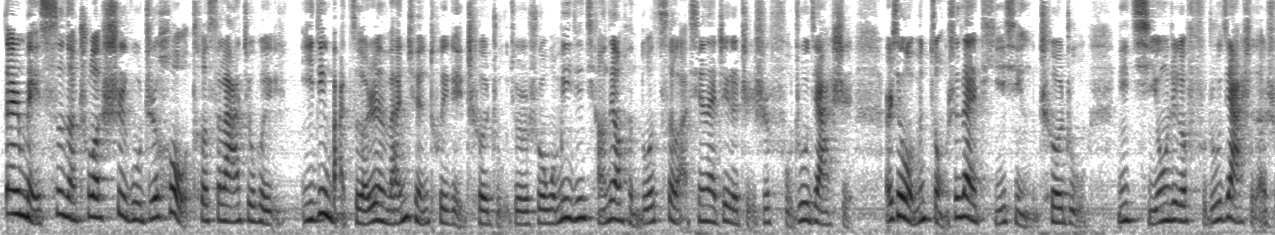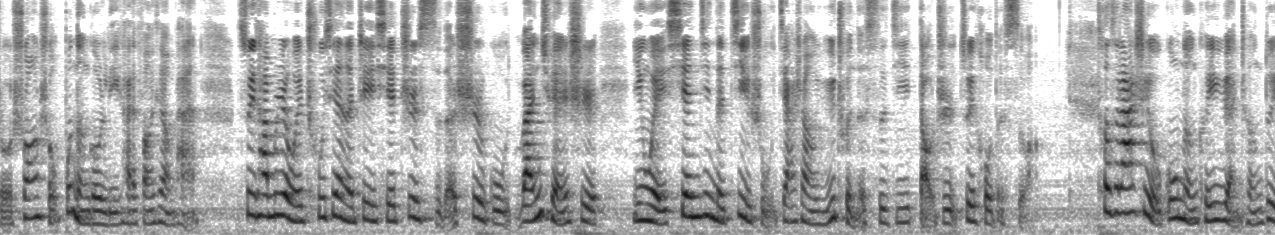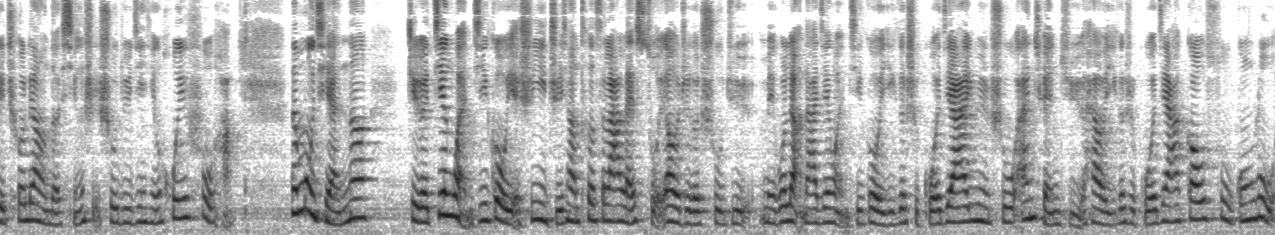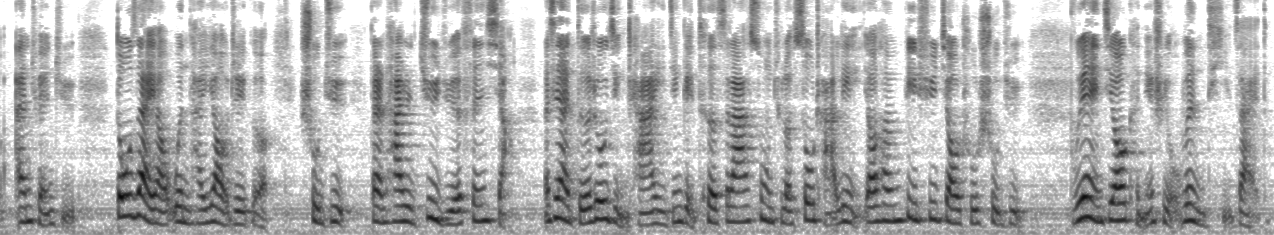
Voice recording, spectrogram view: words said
但是每次呢，出了事故之后，特斯拉就会一定把责任完全推给车主，就是说我们已经强调很多次了，现在这个只是辅助驾驶，而且我们总是在提醒车主，你启用这个辅助驾驶的时候，双手不能够离开方向盘。所以他们认为出现的这些致死的事故，完全是因为先进的技术加上愚蠢的司机导致最后的死亡。特斯拉是有功能可以远程对车辆的行驶数据进行恢复哈，那目前呢？这个监管机构也是一直向特斯拉来索要这个数据。美国两大监管机构，一个是国家运输安全局，还有一个是国家高速公路安全局，都在要问他要这个数据，但是他是拒绝分享。那现在德州警察已经给特斯拉送去了搜查令，要他们必须交出数据，不愿意交肯定是有问题在的。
